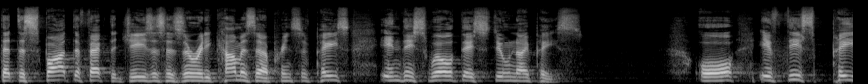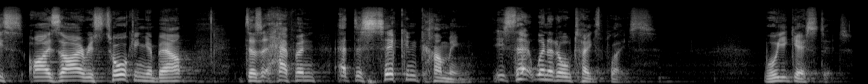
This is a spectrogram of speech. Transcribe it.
that despite the fact that Jesus has already come as our Prince of Peace, in this world there's still no peace. Or if this peace Isaiah is talking about, does it happen at the second coming? Is that when it all takes place? Well, you guessed it.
